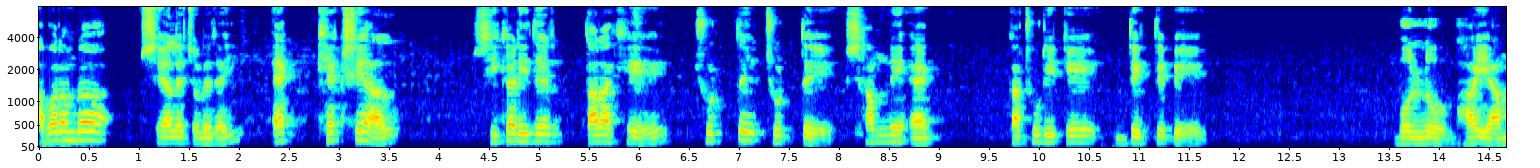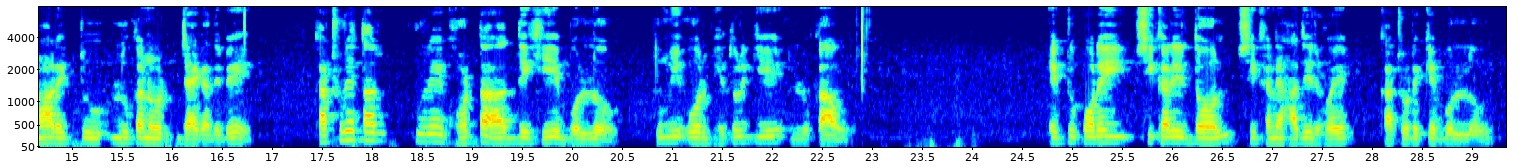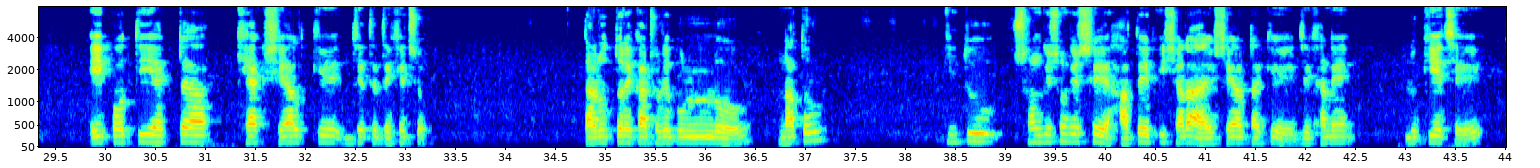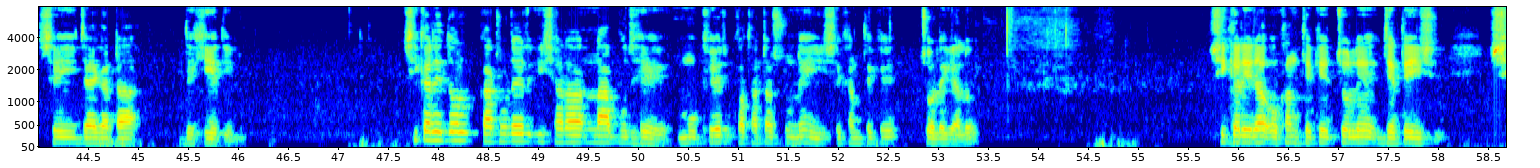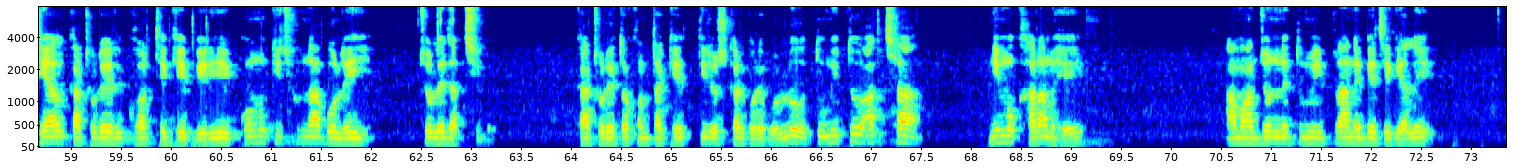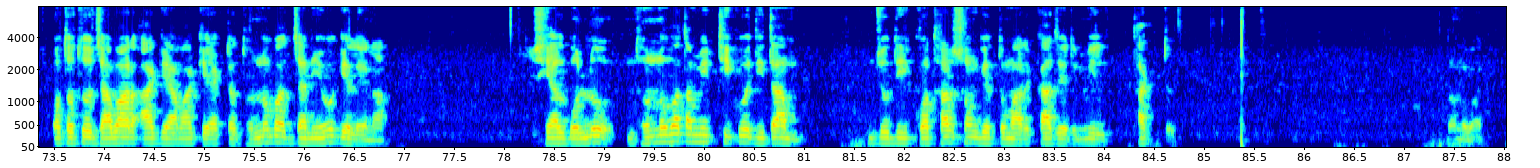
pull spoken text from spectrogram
আবার আমরা শেয়ালে চলে যাই। এক খেক শেয়াল শিকারীদের তারা খেয়ে ছুটতে ছুটতে সামনে এক কাঠুরিকে দেখতে পেয়ে বলল, ভাই, আমার একটু লুকানোর জায়গা দেবে? কাঠুরে তার পুরে ঘরটা দেখিয়ে বলল, তুমি ওর ভেতর গিয়ে লুকাও। একটু পরেই শিকারীর দল সেখানে হাজির হয়ে কাঠুরেকে বলল এই পথ দিয়ে একটা খ্যাক শেয়ালকে যেতে দেখেছ? তার উত্তরে কাঠুরে বলল, না তো। কিন্তু সঙ্গে সঙ্গে সে হাতের ইশারায় শেয়ালটাকে যেখানে লুকিয়েছে সেই জায়গাটা দেখিয়ে দিল। শিকারী দল কাঠুরের ইশারা না বুঝে মুখের কথাটা শুনেই সেখান থেকে চলে গেল। শিকারীরা ওখান থেকে চলে যেতেই শেয়াল কাঠুরের ঘর থেকে বেরিয়ে কোনো কিছু না বলেই চলে যাচ্ছিল। কাঠুরে তখন তাকে তিরস্কার করে বলল, তুমি তো আচ্ছা নিমক হারাম হে। আমার জন্যে তুমি প্রাণে বেঁচে গেলে। অথচ যাবার আগে আমাকে একটা ধন্যবাদ জানিয়েও গেলে না। শিয়াল বলল, ধন্যবাদ আমি ঠিকই দিতাম, যদি কথার সঙ্গে তোমার কাজের মিল থাকতো। ধন্যবাদ।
